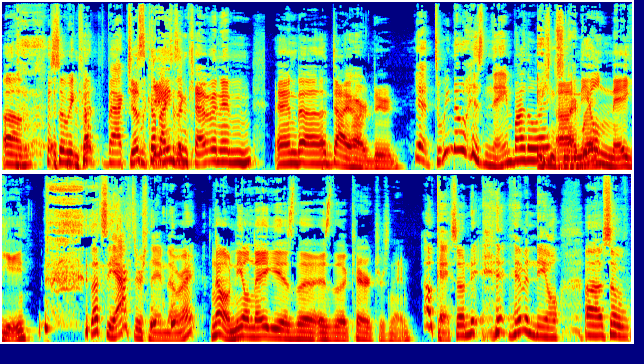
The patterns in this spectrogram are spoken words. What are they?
Um, so we cut back. Just we cut back Gaines to the, and Kevin and and uh, Die Hard dude. Yeah. Do we know his name by the way? Agent Uh, Sniper. Neil Nagy. That's the actor's name though, right? No, Neil Nagy is the is the character's name. Okay, so Ne- him and Neil. Uh, so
